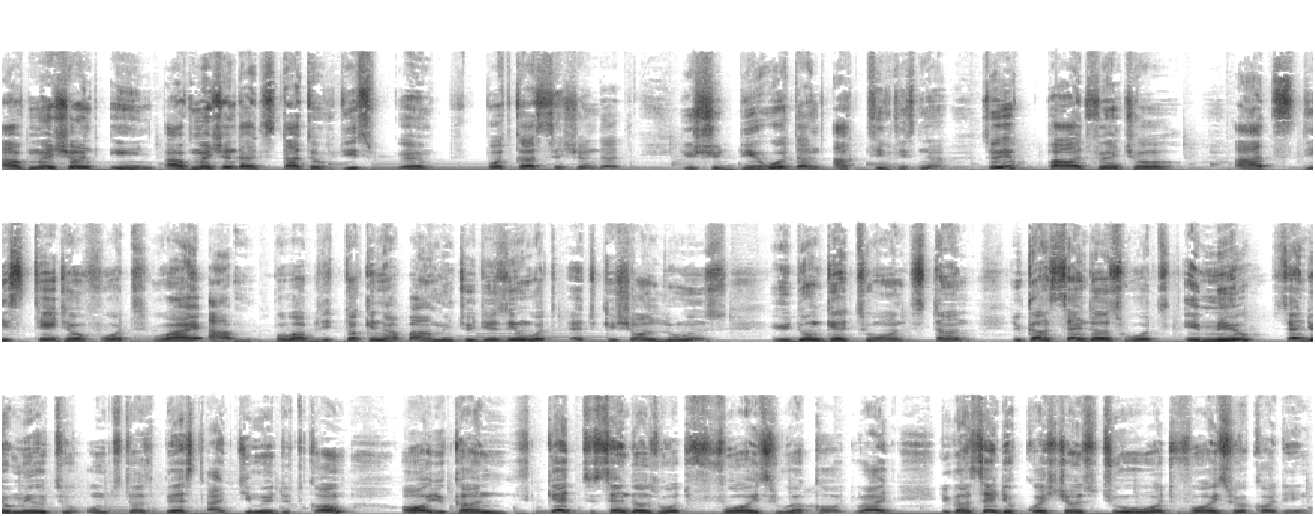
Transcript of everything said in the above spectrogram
i've mentioned in i've mentioned at the start of this um, podcast session that you should be what an active listener so if peradventure at this stage of what why I'm probably talking about I'm introducing what education loans you don't get to understand. You can send us what a mail, send your mail to hometutorsbest at gmail.com or you can get to send us what voice record, right? You can send your questions to what voice recording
